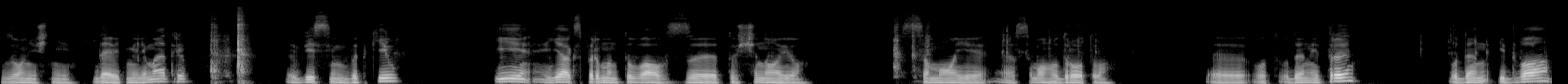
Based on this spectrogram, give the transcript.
зовнішній 9 мм, 8 витків. І я експериментував з товщиною самої, е, самого дроту е, от 1,3, 1,2,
